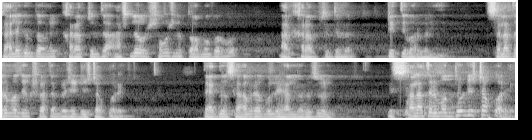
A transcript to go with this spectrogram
তাহলে কিন্তু আমি খারাপ চিন্তা আসলেও সঙ্গে তর্ম করব, আর খারাপ চিন্তা টিকতে পারবে না। সালাতের মধ্যে শয়তান বেশি ডিস্টার্ব করে। তো একজন সাহাবরা বলে আল্লাহ রসুল সালাতের মধ্যেও ডিস্টার্ব করে।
